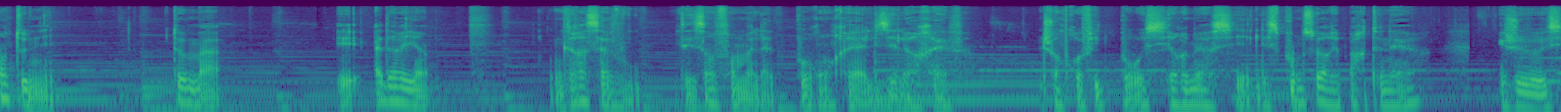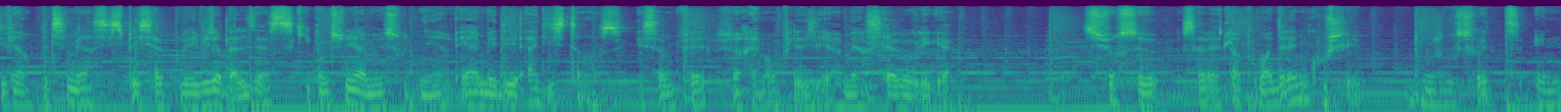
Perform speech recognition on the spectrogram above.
Anthony, Thomas et Adrien. Grâce à vous, des enfants malades pourront réaliser leurs rêves. J'en profite pour aussi remercier les sponsors et partenaires. Et je veux aussi faire un petit merci spécial pour les villers d'Alsace qui continuent à me soutenir et à m'aider à distance. Et ça me fait vraiment plaisir. Merci à vous les gars. Sur ce, ça va être l'heure pour moi d'aller me coucher. Je vous souhaite une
